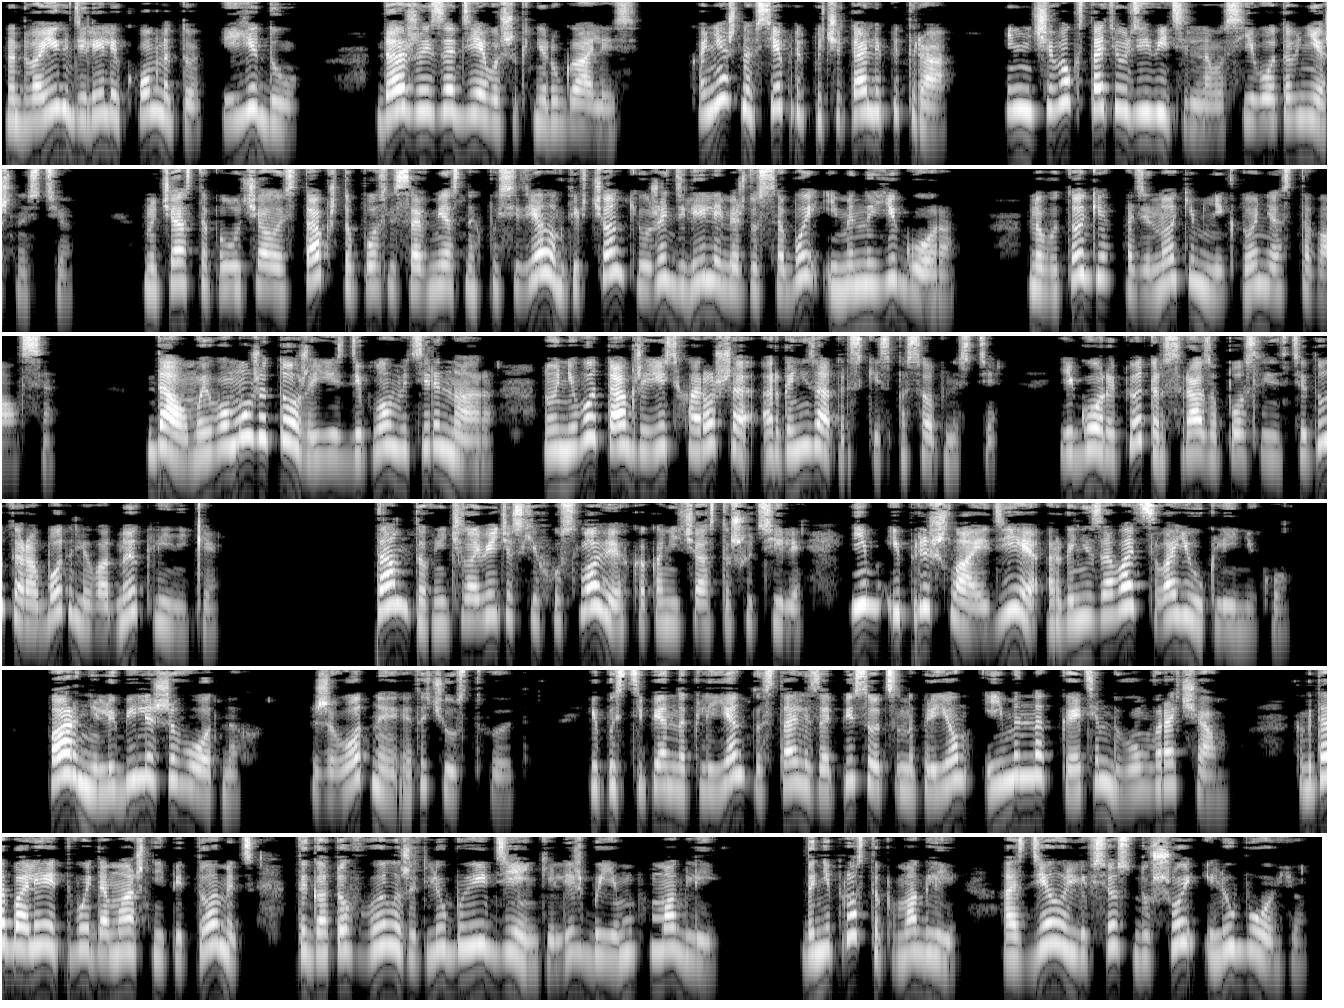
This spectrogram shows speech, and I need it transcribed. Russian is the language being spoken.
На двоих делили комнату и еду. Даже из-за девушек не ругались. Конечно, все предпочитали Петра. И ничего, кстати, удивительного с его-то внешностью. Но часто получалось так, что после совместных посиделок девчонки уже делили между собой именно Егора. Но в итоге одиноким никто не оставался. Да, у моего мужа тоже есть диплом ветеринара, но у него также есть хорошие организаторские способности. Егор и Петр сразу после института работали в одной клинике. Там-то, в нечеловеческих условиях, как они часто шутили, им и пришла идея организовать свою клинику. Парни любили животных. Животные это чувствуют. И постепенно клиенты стали записываться на прием именно к этим двум врачам. Когда болеет твой домашний питомец, ты готов выложить любые деньги, лишь бы ему помогли. Да не просто помогли, а сделали все с душой и любовью.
